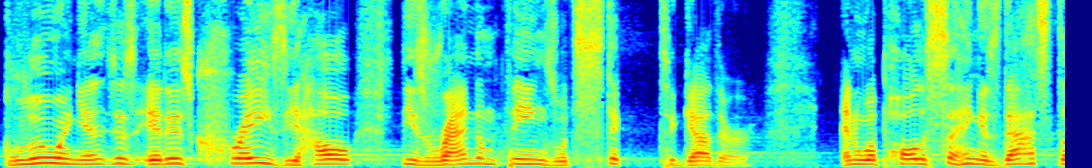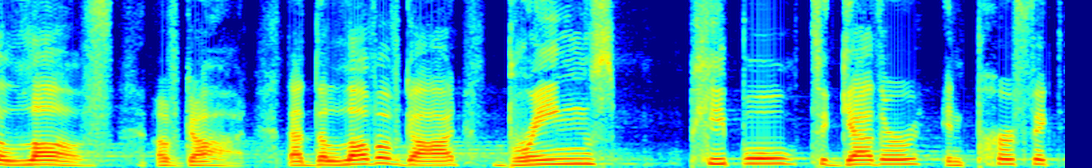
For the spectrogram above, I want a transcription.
gluing it. It's just, it is crazy how these random things would stick together. And what Paul is saying is that's the love of God. That the love of God brings people together in perfect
